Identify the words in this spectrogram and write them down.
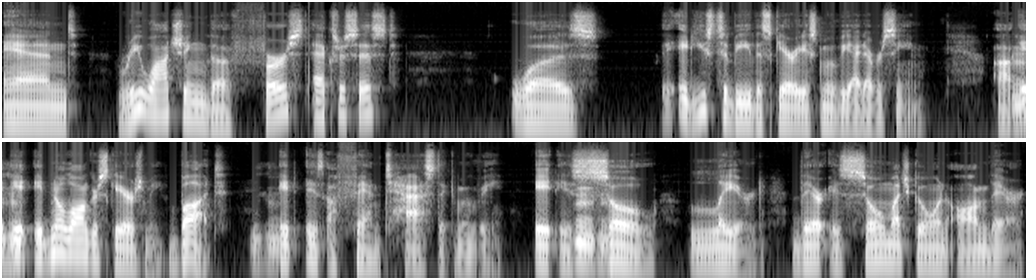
and rewatching the first Exorcist was it used to be the scariest movie I'd ever seen. Uh, it, Mhm. it it no longer scares me, but Mhm. it is a fantastic movie. It is Mhm. so layered. There is so much going on there.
